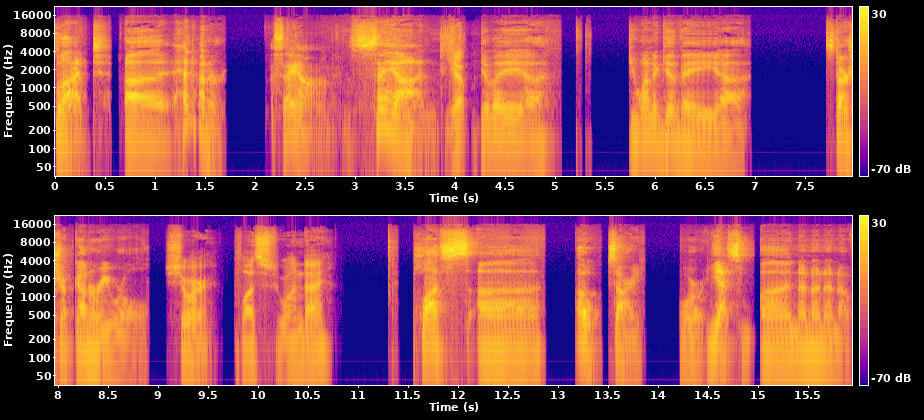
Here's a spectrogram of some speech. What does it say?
but uh, headhunter Seon Seon, Yep. give a. Uh, do you want to give a uh, starship gunnery roll Sure. Plus one die? plus? Uh, oh, sorry. Or yes, uh, no, no, no, no.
